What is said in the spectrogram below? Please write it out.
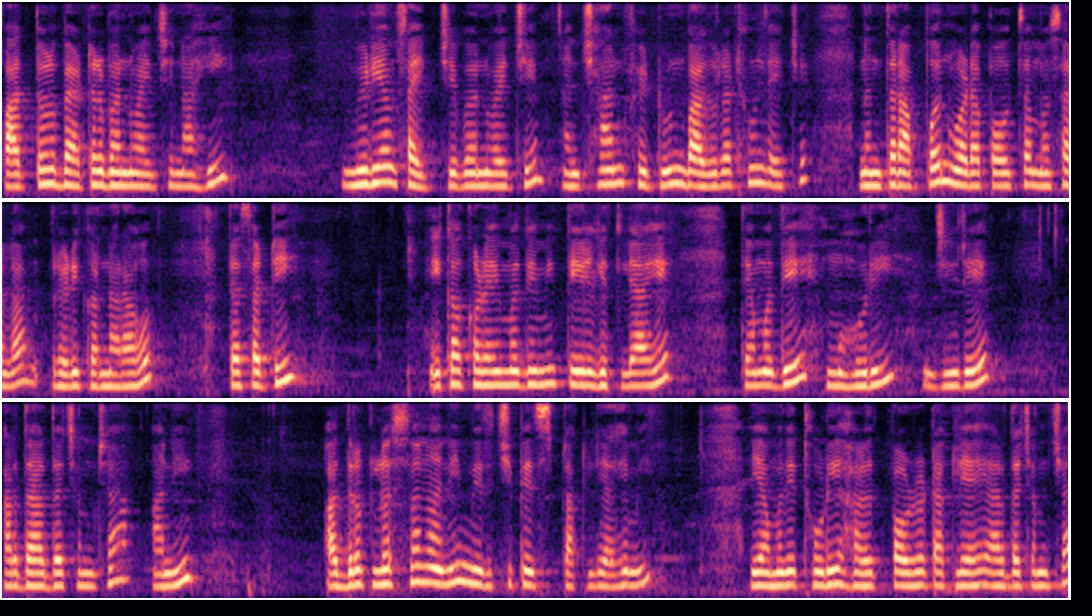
पातळ बॅटर बनवायचे नाही. मीडियम साईजचे बनवायचे आणि छान फेटून बाजूला ठेवून द्यायचे. नंतर आपण वडापावचा मसाला रेडी करणार आहोत. त्यासाठी एका कढईमध्ये मी तेल घेतले आहे. त्यामध्ये मोहरी जिरे अर्धा अर्धा चमचा आणि अद्रक लसण आणि मिरची पेस्ट टाकली आहे मी. यामध्ये थोडी हळद पावडर टाकली आहे अर्धा चमचा.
